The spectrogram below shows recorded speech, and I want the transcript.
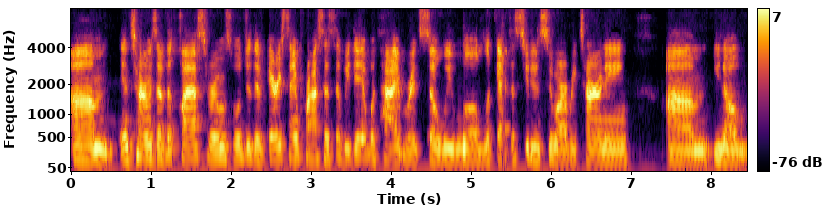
Um, in terms of the classrooms, we'll do the very same process that we did with hybrid. So we will look at the students who are returning, um, you know,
